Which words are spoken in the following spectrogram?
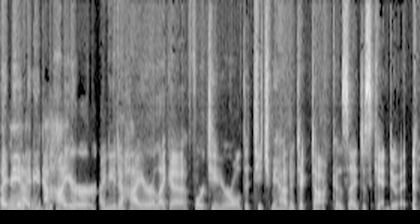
I need. I need to hire. I need to hire like a 14 year old to teach me how to TikTok because I just can't do it.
